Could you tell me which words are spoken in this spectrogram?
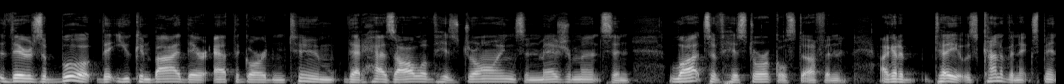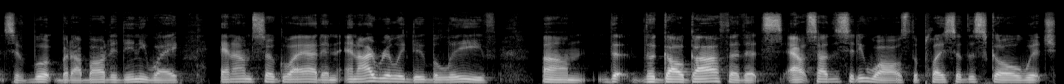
there's a book that you can buy there at the Garden Tomb that has all of his drawings and measurements and lots of historical stuff. And I got to tell you, it was kind of an expensive book, but I bought it anyway. And I'm so glad. And, and I really do believe um, the, the Golgotha that's outside the city walls, the place of the skull, which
